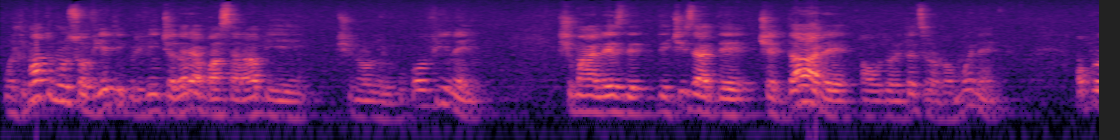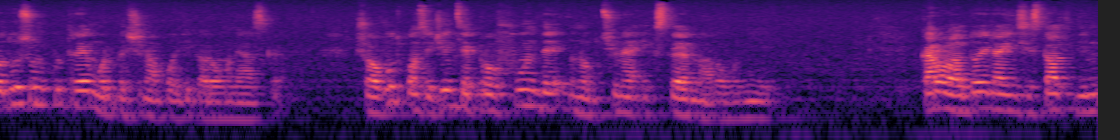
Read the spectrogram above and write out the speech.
Ultimatumul sovietic privind cedarea Basarabiei și nordul Bucovinei și mai ales de decizia de cedare a autorităților române au produs un cutremur pe scena politică românească și au avut consecințe profunde în opțiunea externă a României. Carol al II-lea a, insistat din,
